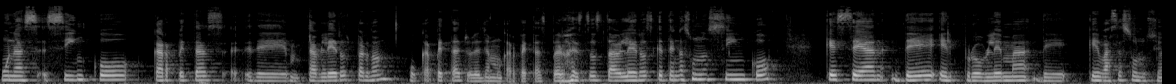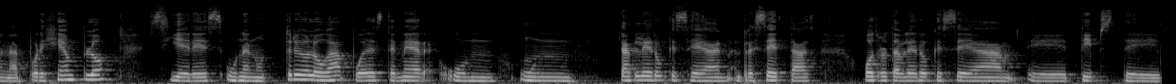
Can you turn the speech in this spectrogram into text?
unas cinco carpetas de tableros, perdón, o carpetas, yo les llamo carpetas, pero estos tableros, que tengas unos cinco que sean del el problema de que vas a solucionar. Por ejemplo, si eres una nutrióloga, puedes tener un, un tablero que sean recetas, otro tablero que sea eh, tips de,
